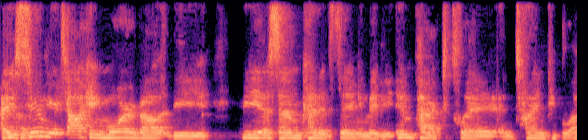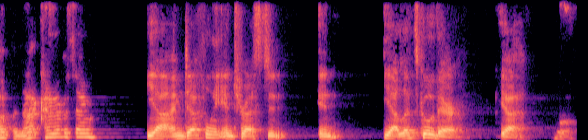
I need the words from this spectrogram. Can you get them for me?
I assume you're talking more about the BDSM kind of thing and maybe impact play and tying people up and that kind of a thing. Yeah, I'm definitely interested in. Yeah, let's go there. Yeah. Well,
